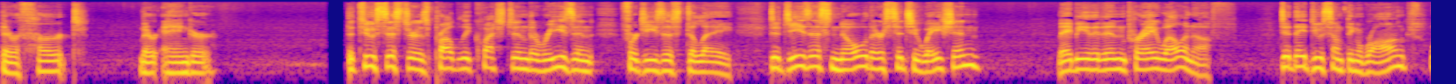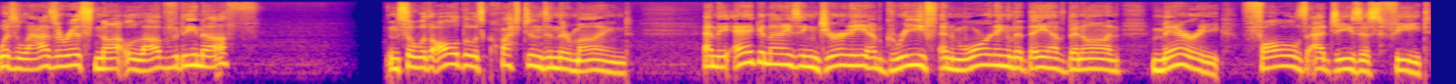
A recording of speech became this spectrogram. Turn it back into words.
their hurt, their anger? The two sisters probably questioned the reason for Jesus' delay. Did Jesus know their situation? Maybe they didn't pray well enough. Did they do something wrong? Was Lazarus not loved enough? And so, with all those questions in their mind, and the agonizing journey of grief and mourning that they have been on, Mary falls at Jesus' feet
